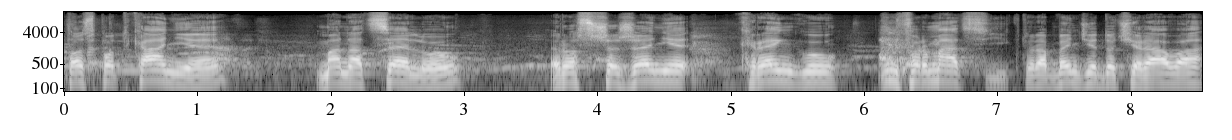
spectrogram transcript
To spotkanie ma na celu rozszerzenie kręgu informacji, która będzie docierała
